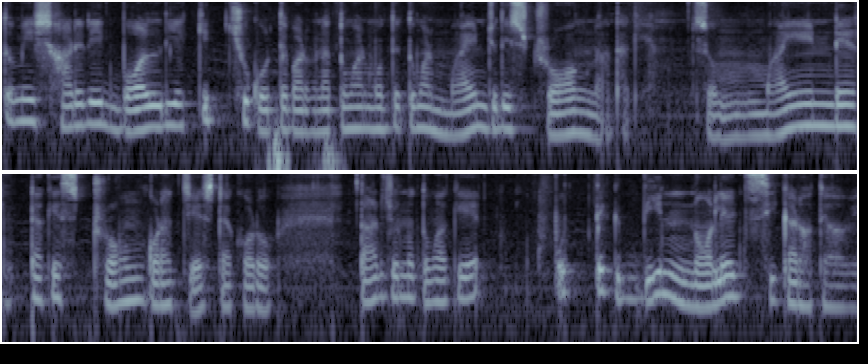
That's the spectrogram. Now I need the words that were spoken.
তুমি শারীরিক বল দিয়ে কিচ্ছু করতে পারবে না। তোমার মধ্যে তোমার মাইন্ড যদি স্ট্রং না থাকে সো মাইন্ডেরটাকে স্ট্রং করার চেষ্টা করো। তার জন্য তোমাকে প্রত্যেক দিন নলেজ শিকার হতে হবে।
